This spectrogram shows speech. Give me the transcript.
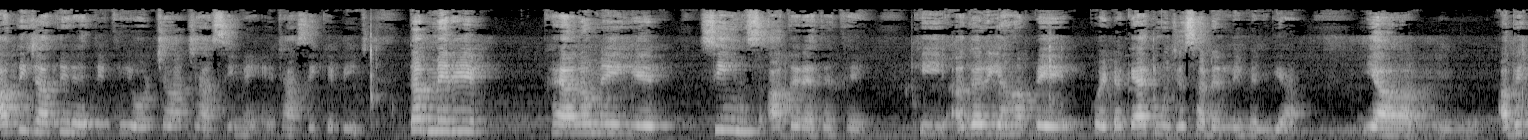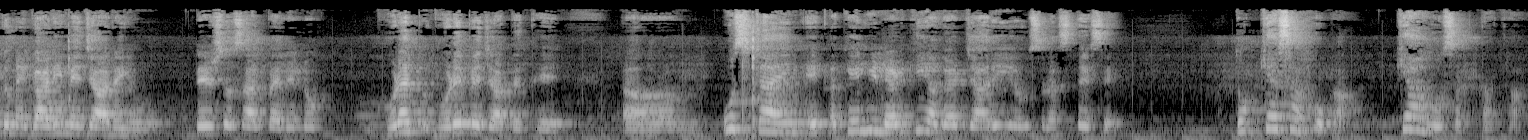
आती जाती रहती थी और चार झांसी में, झांसी के बीच, तब मेरे ख्यालों में ये सीन्स आते रहते थे कि अगर यहाँ पे कोई डकैत मुझे सडनली मिल गया, या अभी तो मैं गाड़ी में जा रही हूँ, डेढ़ सौ साल पहले लोग घोड़े घोड़े पे जाते थे उस टाइम एक अकेली लड़की अगर जा रही है उस रास्ते से तो कैसा होगा? क्या हो सकता था?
